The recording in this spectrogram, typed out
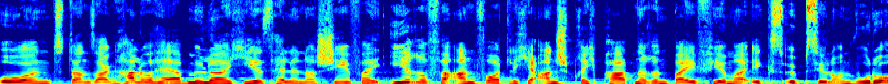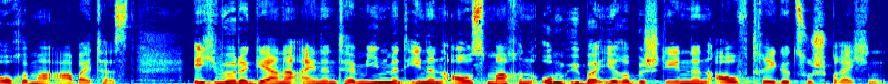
und dann sagen, hallo Herr Müller, hier ist Helena Schäfer, Ihre verantwortliche Ansprechpartnerin bei Firma XY, wo du auch immer arbeitest. Ich würde gerne einen Termin mit Ihnen ausmachen, um über Ihre bestehenden Aufträge zu sprechen.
